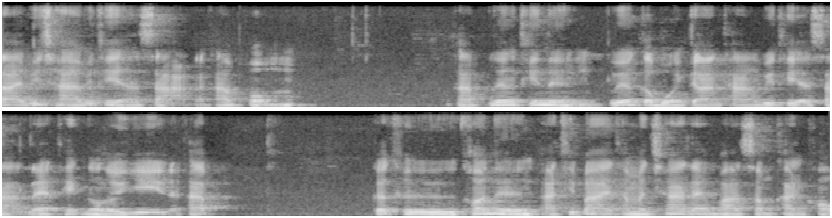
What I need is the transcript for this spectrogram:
รายวิชาวิทยาศาสตร์นะครับ ผมครับเรื่องที่ 1 เรื่องกระบวนการทางวิทยาศาสตร์ และเทคโนโลยีนะครับ ก็คือข้อ 1 อธิบายธรรมชาติและความสำคัญของ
